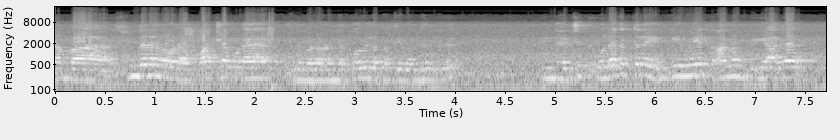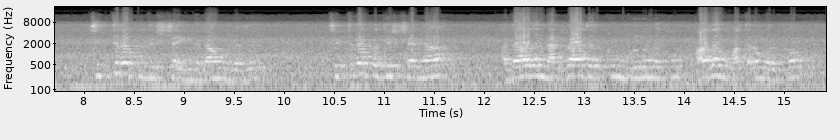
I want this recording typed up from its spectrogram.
நம்ம சுந்தரனோட பாட்டில் கூட இவரோட இந்த கோவிலை பற்றி வந்திருக்கு. இந்த சித் உலகத்தில் எங்கேயுமே காண முடியாத சித்திர பிரதிஷ்டை இங்கே தான் உள்ளது. சித்திர பிரதிஷ்டைனா அதாவது நடராஜருக்கும் முருகனுக்கும் பாதம் மாத்திரம் இருக்கும்.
